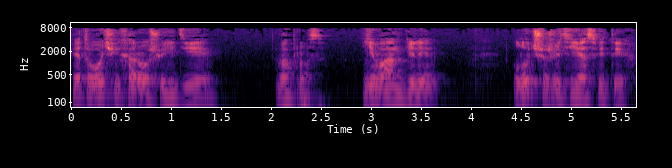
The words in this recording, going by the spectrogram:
Это очень хорошая идея. Вопрос. Евангелие. Лучше жития святых.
